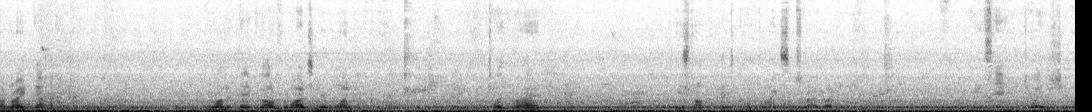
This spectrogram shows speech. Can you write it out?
on right now. I want to thank you all for watching, everyone. Enjoy the ride. Please don't forget to click the like, subscribe button. Please enjoy the show.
